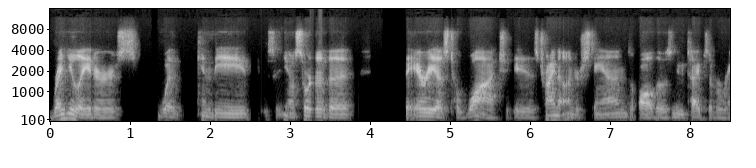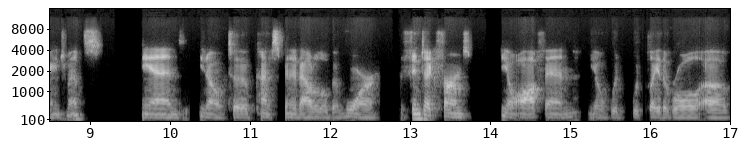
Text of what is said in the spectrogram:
regulators, what can be, you know, sort of the the areas to watch is trying to understand all those new types of arrangements and you know to kind of spin it out a little bit more the fintech firms you know often you know would would play the role of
